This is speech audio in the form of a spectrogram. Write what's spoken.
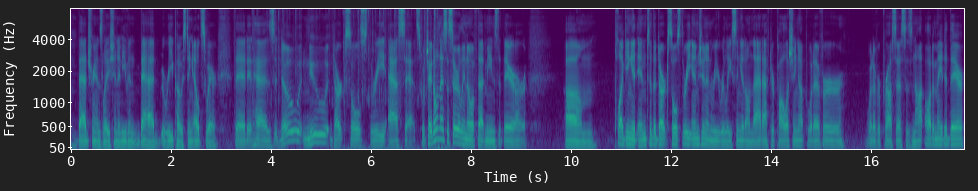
bad translation and even bad reposting elsewhere that it has no new Dark Souls 3 assets, which I don't necessarily know if that means that they are um, plugging it into the Dark Souls 3 engine and re-releasing it on that after polishing up whatever whatever process is not automated there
